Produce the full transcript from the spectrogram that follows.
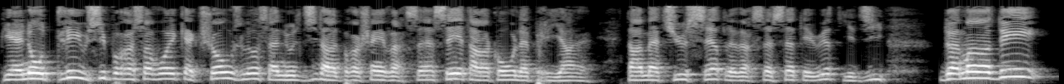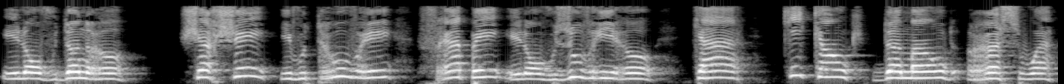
Puis une autre clé aussi pour recevoir quelque chose, là, ça nous le dit dans le prochain verset, c'est encore la prière. Dans Matthieu 7, le verset 7 et 8, il dit, Demandez et l'on vous donnera. Cherchez et vous trouverez. Frappez et l'on vous ouvrira. Car quiconque demande reçoit.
